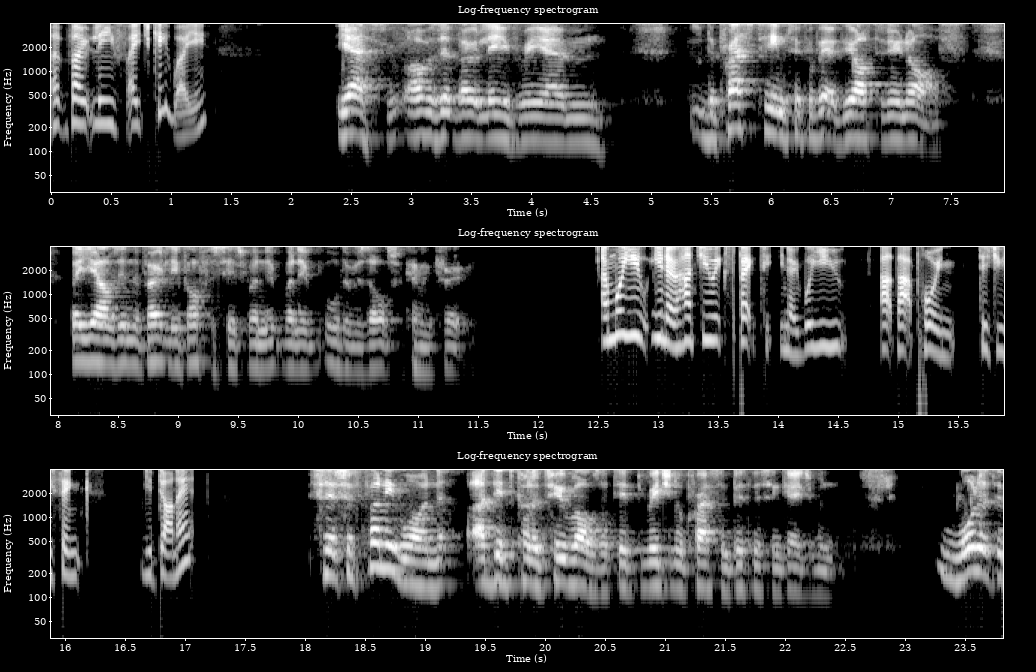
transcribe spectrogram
at Vote Leave HQ, were you? Yes, I was at Vote Leave. We um, the press team took a bit of the afternoon off, but yeah, I was in the Vote Leave offices when it, when it, all the results were coming through. And were you, you know, had you expect, you know, were you at that point? Did you think you'd done it? So it's a funny one. I did kind of two roles. I did regional press and business engagement. One of the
